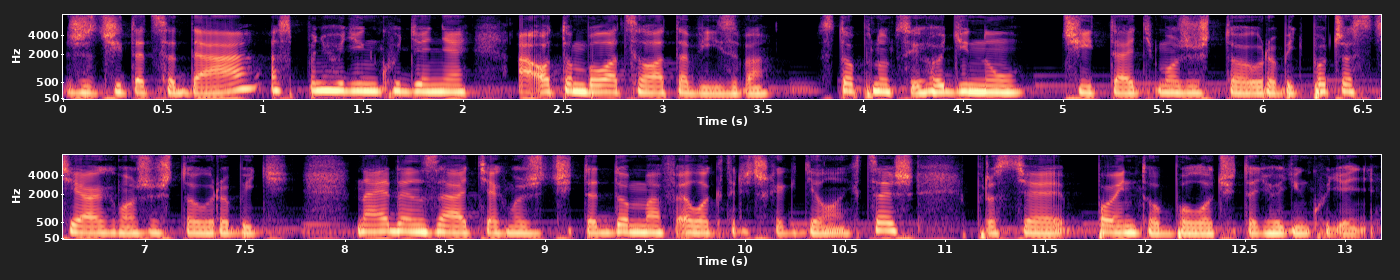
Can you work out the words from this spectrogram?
že čítať sa dá aspoň hodinku denne a o tom bola celá tá výzva stopnúť si hodinu, čítať, môžeš to urobiť po častiach, môžeš to urobiť na jeden záťah, môžeš čítať doma v električke, kde len chceš. Proste pointou bolo čítať hodinku denne.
